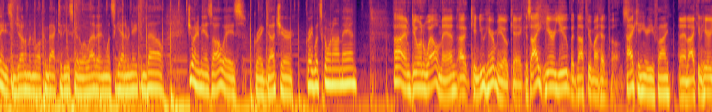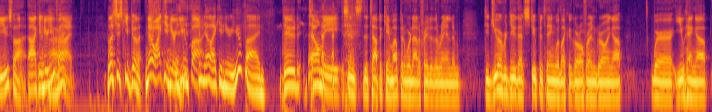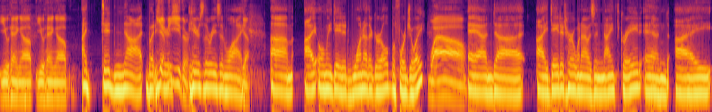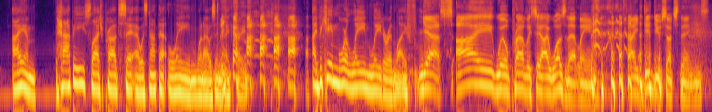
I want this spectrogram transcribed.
Ladies and gentlemen, welcome back to These Go to 11. Once again, I'm Nathan Bell. Joining me as always, Greg Dutcher. Greg, what's going on, man? I'm doing well, man. Uh, can you hear me okay? Because I hear you, but not through my headphones. I can hear you fine. and I can hear you fine. I can hear you All fine. right. Let's just keep doing that. No, I can hear you fine. no, I can hear you fine. Dude, tell me, since the topic came up and we're not afraid of the random, did you ever do that stupid thing with like a girlfriend growing up where you hang up, you hang up, you hang up? I did not, but Yeah, here's, me either. here's the reason why. Yeah. Um, I only dated one other girl before Joy, Wow. and uh, I dated her when I was in ninth grade, and I I am happy slash proud to say I was not that lame when I was in ninth grade. I became more lame later in life. Yes, I will proudly say I was that lame. I did do such things.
